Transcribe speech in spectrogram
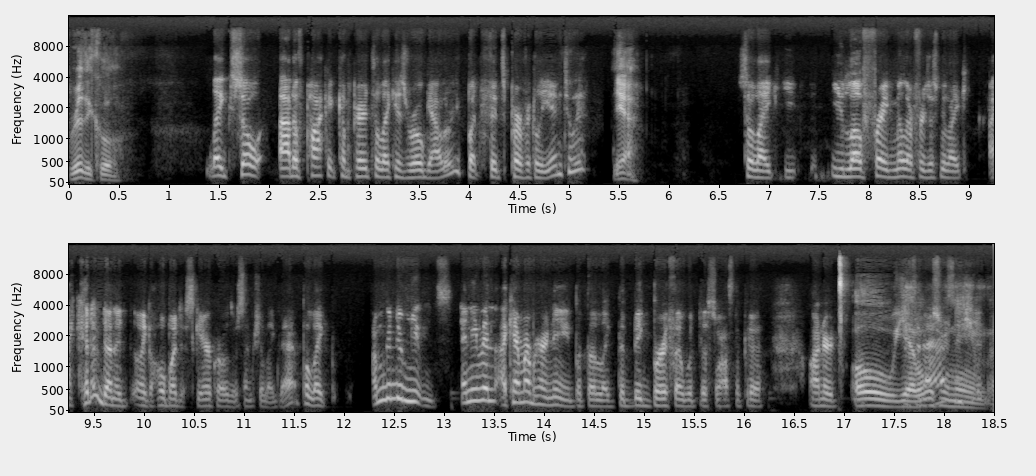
Really cool. Like so out of pocket compared to like his rogues gallery, but fits perfectly into it. Yeah. So like you, you love Frank Miller for just be like I could have done it like a whole bunch of scarecrows or some shit like that, but like I'm gonna do mutants and even I can't remember her name, but the like the big Bertha with the swastika on her, Oh yeah. What was her ass and shit. name? Uh,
